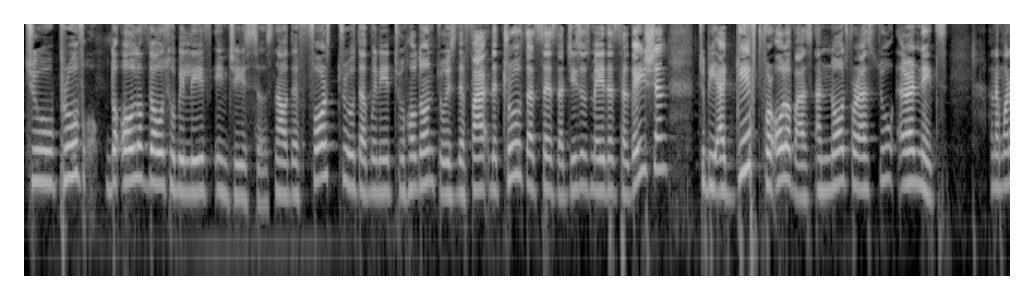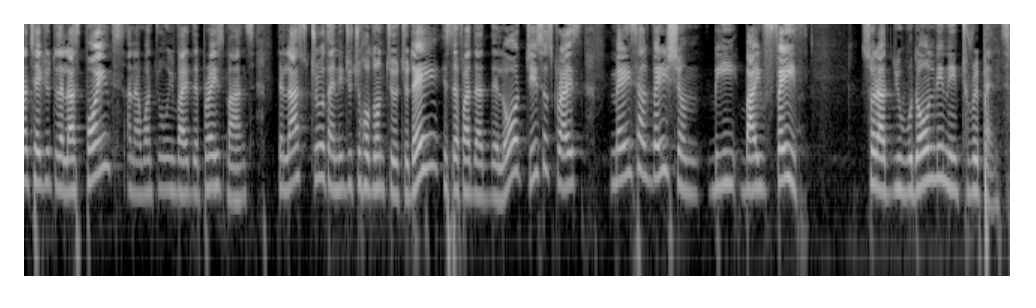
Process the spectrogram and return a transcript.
to prove the, all of those who believe in Jesus. Now, the fourth truth that we need to hold on to is the fact, the truth that says that Jesus made the salvation to be a gift for all of us and not for us to earn it. And I'm going to take you to the last point, and I want to invite the praise bands. The last truth I need you to hold on to today is the fact that the Lord Jesus Christ made salvation be by faith so that you would only need to repent.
